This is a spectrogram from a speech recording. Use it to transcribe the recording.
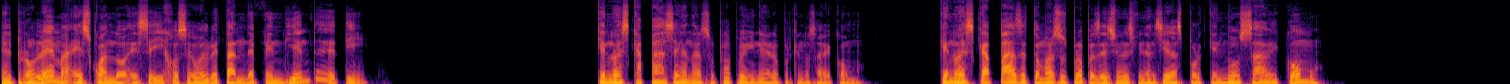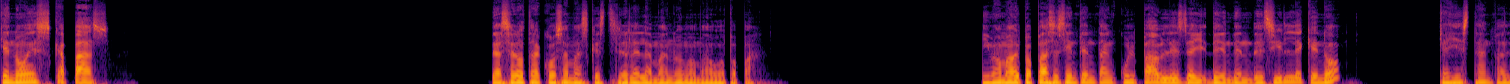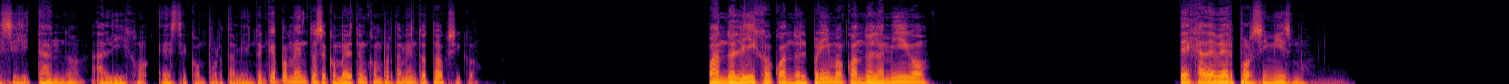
el problema es cuando ese hijo se vuelve tan dependiente de ti que no es capaz de ganar su propio dinero porque no sabe cómo. Que no es capaz de tomar sus propias decisiones financieras porque no sabe cómo. Que no es capaz de hacer otra cosa más que estirarle la mano a mamá o a papá. Y mamá y papá se sienten tan culpables de, decirle que no, que ahí están facilitando al hijo este comportamiento. ¿En qué momento se convierte en un comportamiento tóxico? Cuando el hijo, cuando el primo, cuando el amigo deja de ver por sí mismo.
